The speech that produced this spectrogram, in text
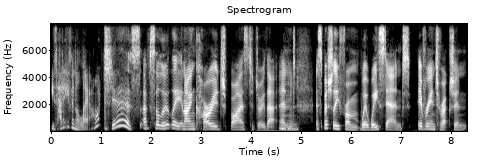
Is that even allowed? Yes, absolutely. And I encourage buyers to do that. Mm-hmm. And especially from where we stand, every interaction,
